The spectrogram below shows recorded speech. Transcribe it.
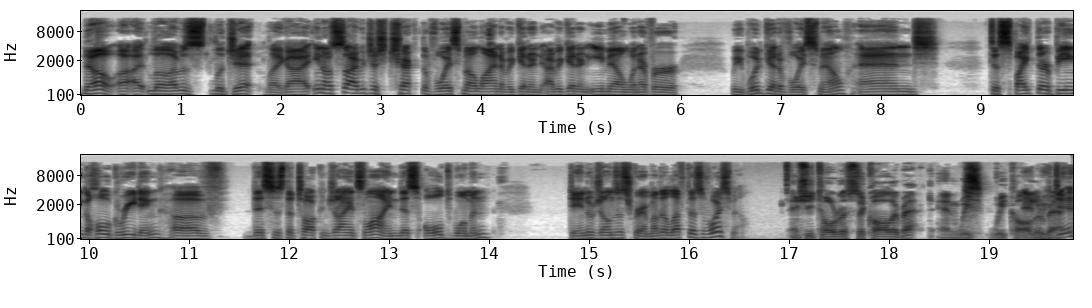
No, uh, I, I was legit. Like I, you know, so I would just check the voicemail line. I would get an I would get an email whenever we would get a voicemail, and despite there being a whole greeting of this is the Talking Giants line, this old woman, Daniel Jones's grandmother, left us a voicemail and she told us to call her back, and we we called and her we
